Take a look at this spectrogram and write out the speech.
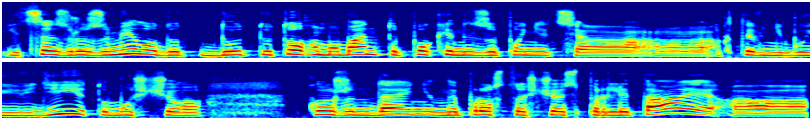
і це зрозуміло до, до, до того моменту, поки не зупиняться е, активні бойові дії, тому що кожен день не просто щось прилітає, а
